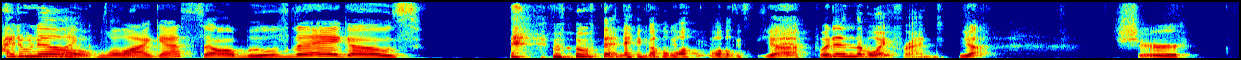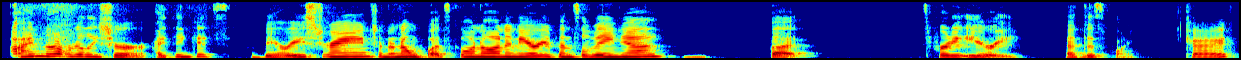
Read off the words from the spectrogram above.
I don't know. Like, well, I guess so. I'll move the Eggos. move the Eggo waffles. Yeah. Put in the boyfriend. Yeah. Sure. I'm not really sure. I think it's very strange. I don't know what's going on in Erie, Pennsylvania, but it's pretty eerie at this point. Okay.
